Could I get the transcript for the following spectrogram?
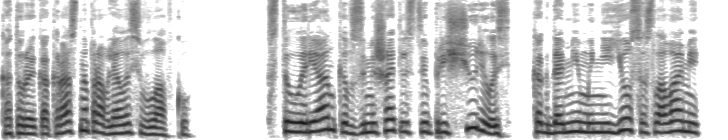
которая как раз направлялась в лавку. Стелларианка в замешательстве прищурилась, когда мимо нее со словами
